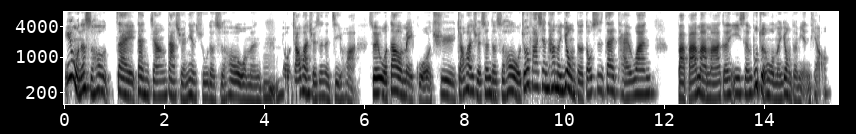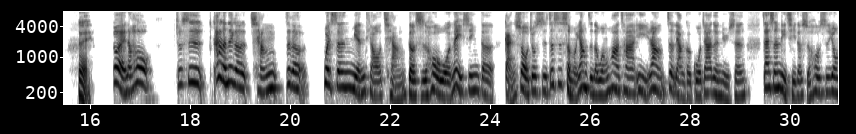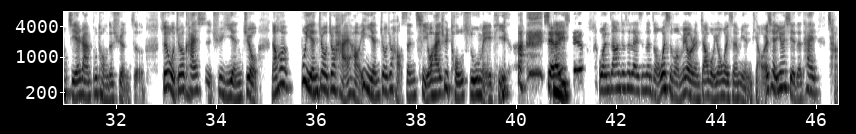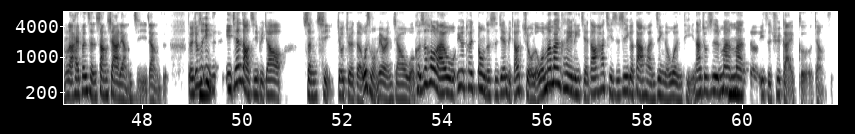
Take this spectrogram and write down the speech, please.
因为我那时候在淡江大学念书的时候，我们有交换学生的计划，所以我到美国去交换学生的时候，我就发现他们用的都是在台湾爸爸妈妈跟医生不准我们用的棉条。对对，然后。就是看了那个墙，这个卫生棉条墙的时候，我内心的感受就是，这是什么样子的文化差异，让这两个国家的女生在生理期的时候是用截然不同的选择，所以我就开始去研究，然后。不研究就还好，一研究就好生气。我还去投书媒体，写了一些文章，就是类似那种为什么没有人教我用卫生棉条，而且因为写的太长了，还分成上下两集这样子。对，就是一直以前早期比较生气，就觉得为什么没有人教我。可是后来我因为推动的时间比较久了，我慢慢可以理解到它其实是一个大环境的问题，那就是慢慢的一直去改革这样子。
